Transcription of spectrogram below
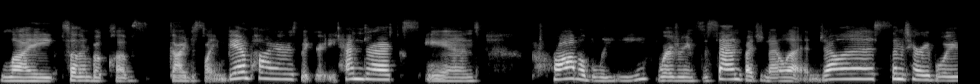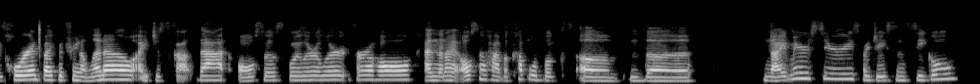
like Southern Book Club's Guide to Slaying Vampires by Grady Hendrix, and probably Where Dreams Descend by Janella Angeles, Cemetery Boys Horrid by Katrina Leno. I just got that, also spoiler alert for a haul. And then I also have a couple of books of the Nightmare series by Jason Segel.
